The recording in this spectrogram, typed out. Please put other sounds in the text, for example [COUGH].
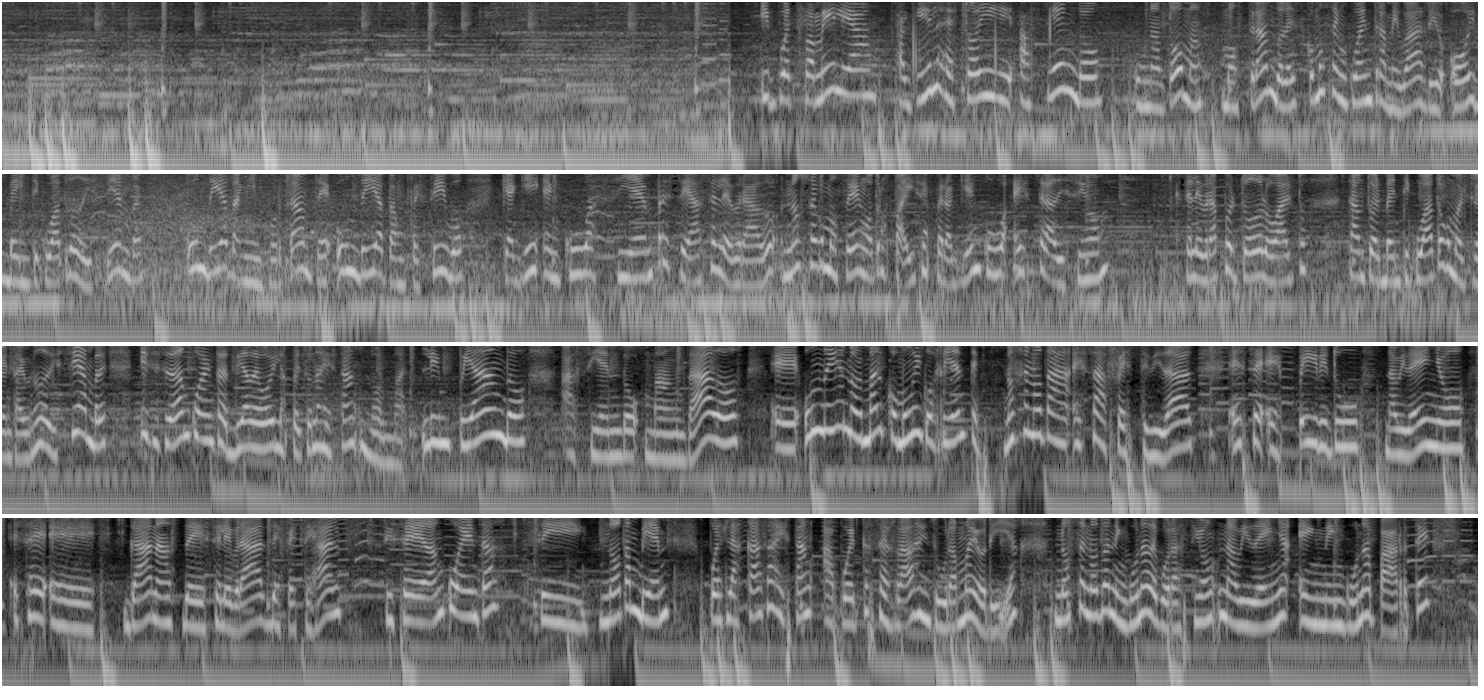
Y pues familia, aquí les estoy haciendo una toma mostrándoles cómo se encuentra mi barrio hoy 24 de diciembre un día tan importante, un día tan festivo que aquí en Cuba siempre se ha celebrado. No sé cómo sea en otros países, pero aquí en Cuba es tradición celebrar por todo lo alto, tanto el 24 como el 31 de diciembre. Y si se dan cuenta, el día de hoy las personas están normal, limpiando, haciendo mandados. Eh, un día normal, común y corriente. No se nota esa festividad, ese espíritu navideño, ese eh, ganas de celebrar, de festejar. Si se dan cuenta, si no también, pues las casas están a puertas cerradas en su gran mayoría. No se nota ninguna decoración navideña en ninguna parte.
